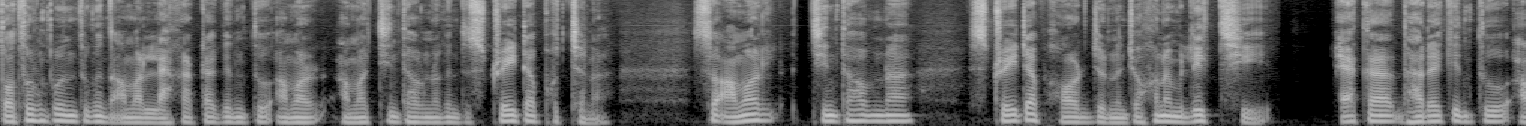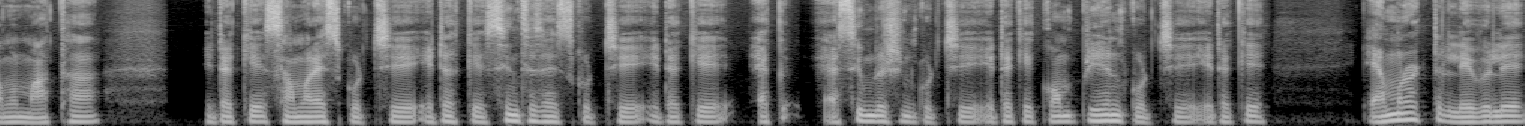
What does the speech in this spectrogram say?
ততক্ষণ পর্যন্ত কিন্তু আমার লেখাটা কিন্তু, আমার আমার চিন্তাভাবনা কিন্তু স্ট্রেট আপ হচ্ছে না। সো আমার চিন্তাভাবনা স্ট্রেট আপ হওয়ার জন্য যখন আমি লিখছি একা ধারে কিন্তু আমার মাথা এটাকে সামারাইজ করছে, এটাকে সিনথেসাইজ করছে, এটাকে অ্যাসিমুলেশন করছে, এটাকে কম্প্রিহেন্ড করছে, এটাকে এমন একটা লেভেলে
